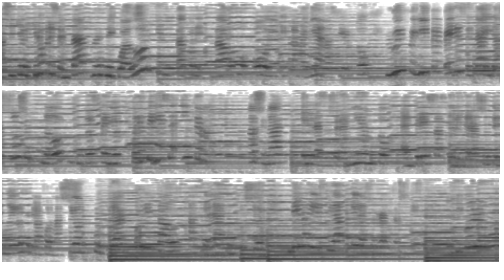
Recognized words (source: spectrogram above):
Así que les quiero presentar desde Ecuador, quien está conectado hoy, esta mañana, ¿cierto? Luis Felipe Pérez Ecaira, socio fundador, consultor con experiencia internacional en el asesoramiento a empresas en la integración de modelos de transformación cultural orientados hacia la inclusión de la diversidad en las organizaciones. Psicólogo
